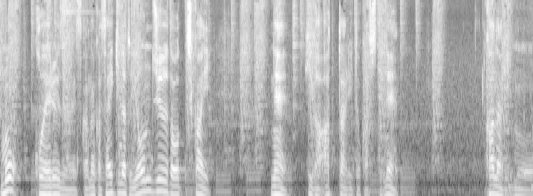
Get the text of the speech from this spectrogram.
も超えるじゃないですか。なんか最近だと40度近いね日があったりとかしてねかなりもう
